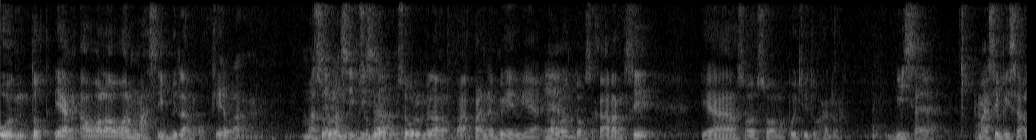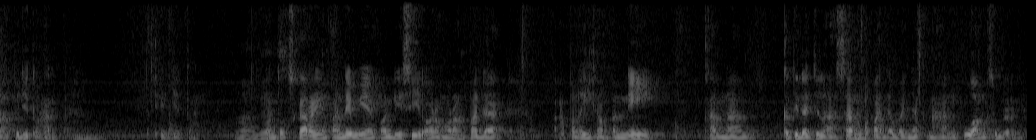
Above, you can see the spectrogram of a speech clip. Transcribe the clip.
Untuk yang awal-awal masih bilang oke lah. Masih- sebelum, masih bisa. sebelum sebelum bilang pa- pandemi ini ya. Iya. kalau untuk sekarang sih ya so-so lah puji Tuhan lah. Bisa ya? Masih bisa lah puji Tuhan. Kayak gitu untuk sekarang yang pandemi yang kondisi orang-orang pada apalagi company karena ketidakjelasan pada banyak nahan uang sebenarnya.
